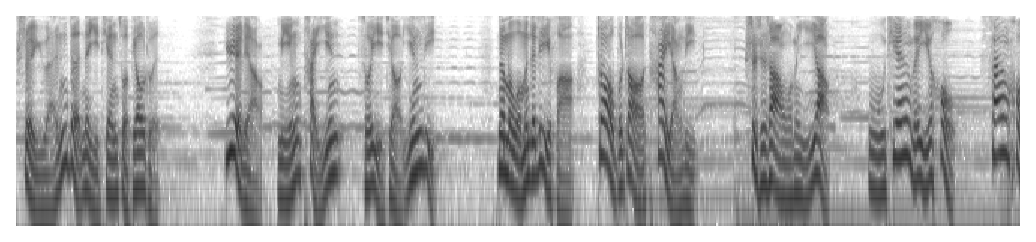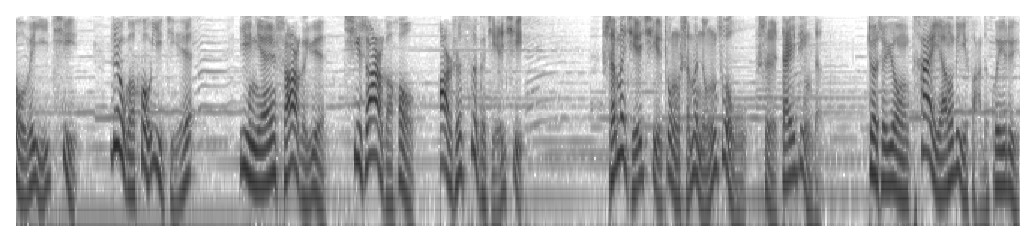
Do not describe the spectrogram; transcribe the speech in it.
是圆的那一天做标准，月亮名太阴，所以叫阴历。那么我们的历法照不照太阳历？事实上我们一样，五天为一候，三候为一气。六个后一节，一年十二个月，七十二个后，二十四个节气。什么节气种什么农作物是待定的，这是用太阳历法的规律。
